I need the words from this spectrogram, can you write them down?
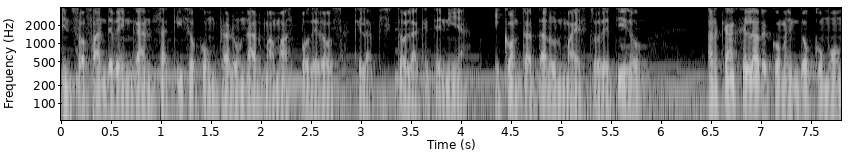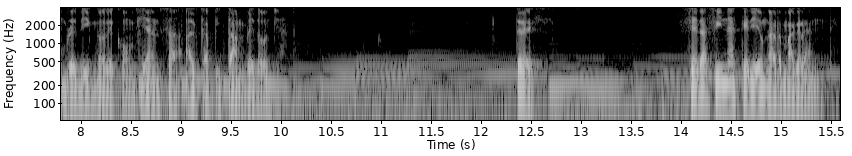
en su afán de venganza, quiso comprar un arma más poderosa que la pistola que tenía y contratar un maestro de tiro, Arcángel la recomendó como hombre digno de confianza al capitán Bedoya. 3. Serafina quería un arma grande,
